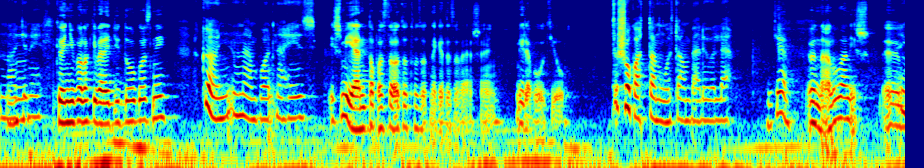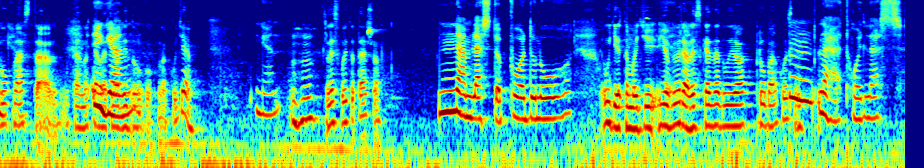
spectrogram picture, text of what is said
nagy részt. Könnyű valakivel együtt dolgozni? Könnyű, nem volt nehéz. És milyen tapasztalatot hozott neked ez a verseny? Mire volt jó? Sokat tanultam belőle. Ugye? Önállóan is? Ö, Bokláztál, utána kellett Igen. dolgoknak, ugye? Igen. Uh-huh. Lesz folytatása? Nem lesz több forduló. Úgy értem, hogy jövőre lesz kedved újra próbálkozni? Mm, Lehet, hogy lesz.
